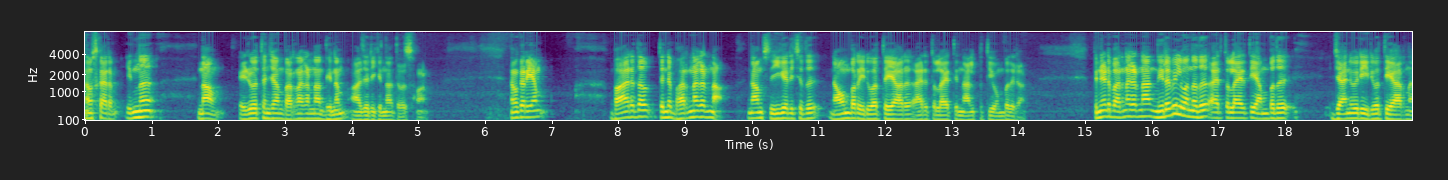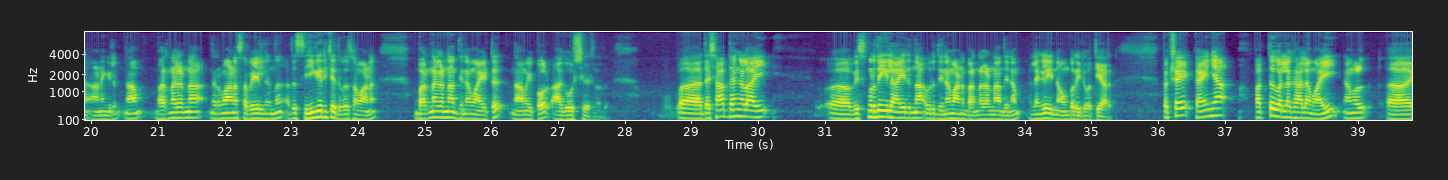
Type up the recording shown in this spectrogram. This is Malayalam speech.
നമസ്കാരം. ഇന്ന് നാം എഴുപത്തഞ്ചാം ഭരണഘടനാ ദിനം ആചരിക്കുന്ന ദിവസമാണ്. നമുക്കറിയാം ഭാരതത്തിന്റെ ഭരണഘടന നാം സ്വീകരിച്ചത് നവംബർ ഇരുപത്തിയാറ് ആയിരത്തി തൊള്ളായിരത്തി നാൽപ്പത്തി ഒമ്പതിലാണ് പിന്നീട് ഭരണഘടന നിലവിൽ വന്നത് ആയിരത്തി തൊള്ളായിരത്തി അമ്പത് ജാനുവരി ഇരുപത്തിയാറിന് ആണെങ്കിലും നാം ഭരണഘടനാ നിർമ്മാണ സഭയിൽ നിന്ന് അത് സ്വീകരിച്ച ദിവസമാണ് ഭരണഘടനാ ദിനമായിട്ട് നാം ഇപ്പോൾ ആഘോഷിച്ചു വരുന്നത്. ദശാബ്ദങ്ങളായി വിസ്മൃതിയിലായിരുന്ന ഒരു ദിനമാണ് ഭരണഘടനാ ദിനം അല്ലെങ്കിൽ ഈ നവംബർ ഇരുപത്തിയാറ്. പക്ഷേ കഴിഞ്ഞ പത്ത് കൊല്ലക്കാലമായി നമ്മൾ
